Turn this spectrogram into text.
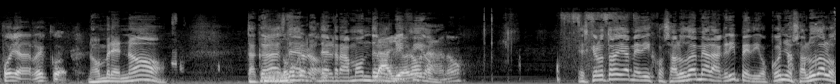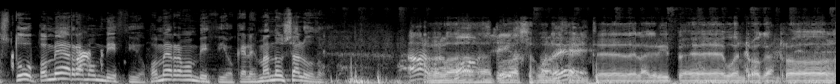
Polla de récord. No, hombre, no. ¿Te acuerdas ¿Cómo del, no? del Ramón de La los? Llorona, ¿no? Es que el otro día me dijo, salúdame a la gripe. Digo, coño, salúdalos tú. Ponme a Ramón Vicio, ponme a Ramón Vicio, que les manda un saludo. Ah, Hola a toda esa buena gente de la gripe, buen rock and roll,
